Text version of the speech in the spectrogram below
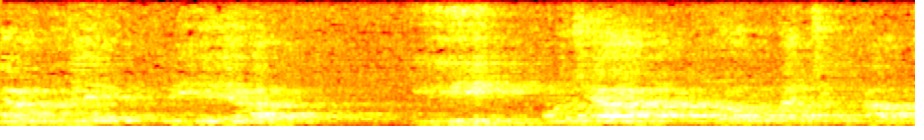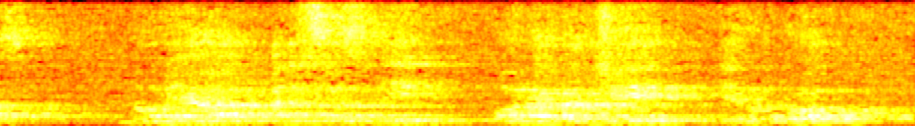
annulle pia i mogia rotta città noia anissasti ora race e rogo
